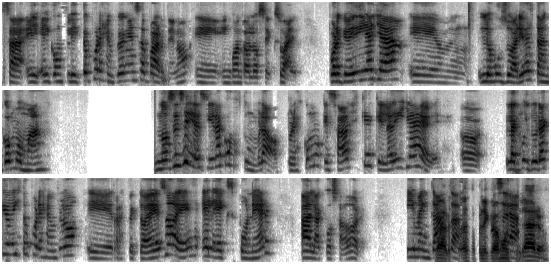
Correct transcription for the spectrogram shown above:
O sea, el, el conflicto, por ejemplo, en esa parte, ¿no? Eh, en cuanto a lo sexual. Porque hoy día ya eh, los usuarios están como más, no sé si decir acostumbrados, pero es como que sabes que qué ladilla eres. Ah, la cultura que he visto, por ejemplo, eh, respecto a eso es el exponer al acosador. Y me Claro, encanta. eso aplica O sea, mucho. Claro.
